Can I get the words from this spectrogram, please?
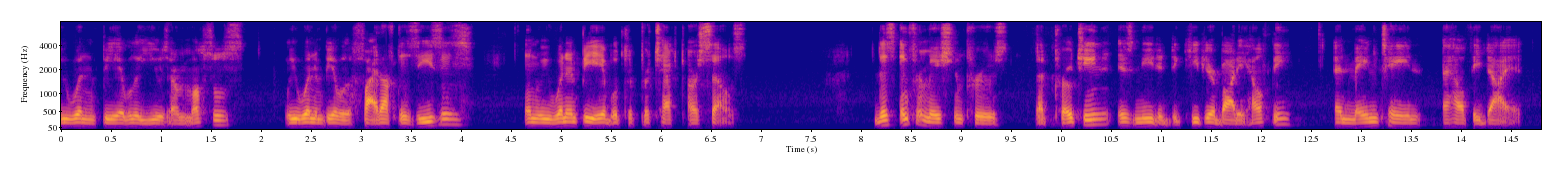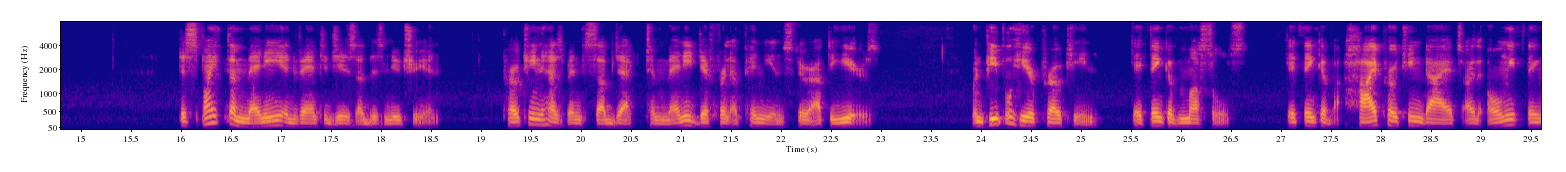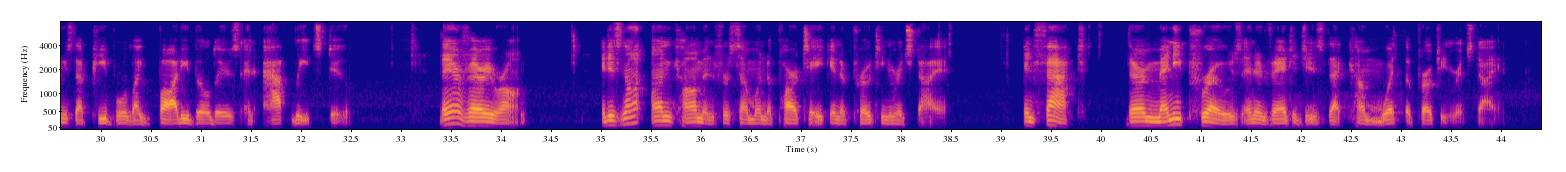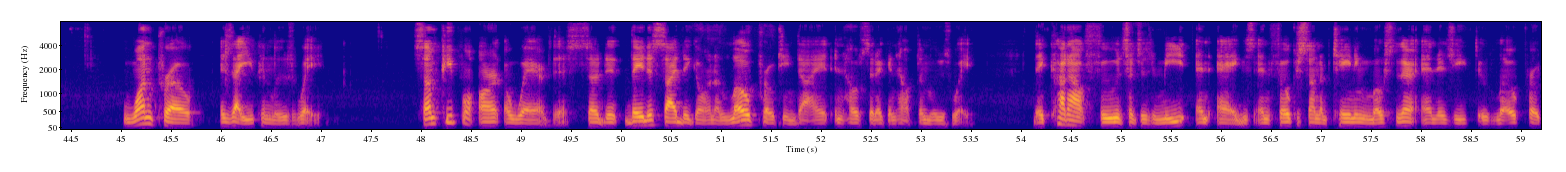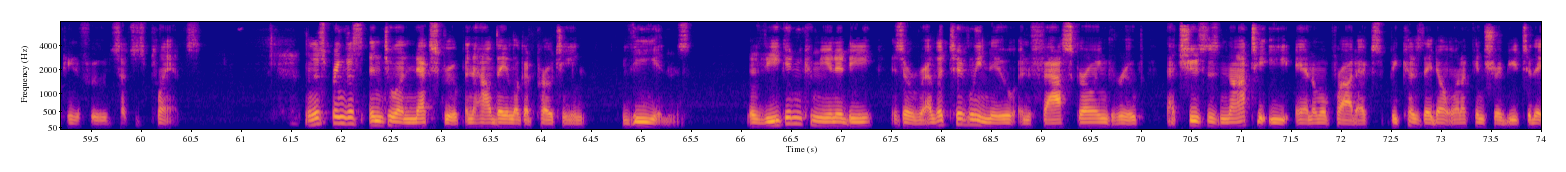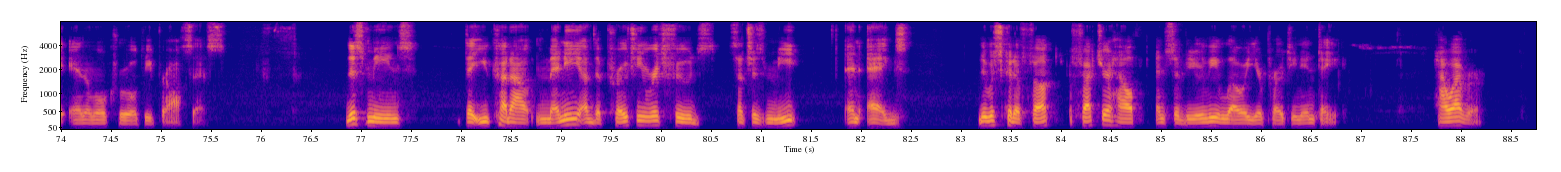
we wouldn't be able to use our muscles, we wouldn't be able to fight off diseases, and we wouldn't be able to protect our cells. This information proves that protein is needed to keep your body healthy and maintain a healthy diet. Despite the many advantages of this nutrient, protein has been subject to many different opinions throughout the years. When people hear protein, they think of muscles. They think of high protein diets are the only things that people like bodybuilders and athletes do. They are very wrong. It is not uncommon for someone to partake in a protein rich diet. In fact, there are many pros and advantages that come with the protein rich diet. One pro is that you can lose weight. Some people aren't aware of this, so they decide to go on a low protein diet in hopes that it can help them lose weight. They cut out foods such as meat and eggs and focus on obtaining most of their energy through low protein foods such as plants. Now, this brings us into a next group and how they look at protein Vegans. The vegan community is a relatively new and fast growing group that chooses not to eat animal products because they don't want to contribute to the animal cruelty process. This means that you cut out many of the protein rich foods, such as meat and eggs, which could affect, affect your health and severely lower your protein intake. However,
